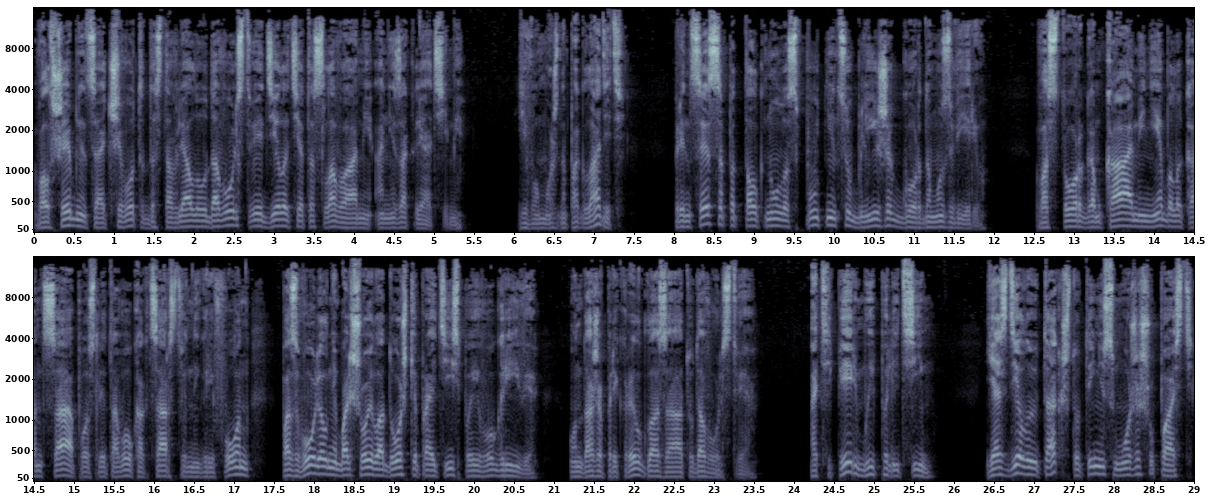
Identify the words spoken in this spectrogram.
Волшебница от чего-то доставляла удовольствие делать это словами, а не заклятиями. Его можно погладить? Принцесса подтолкнула спутницу ближе к гордому зверю. Восторгом Ками не было конца после того, как царственный грифон позволил небольшой ладошке пройтись по его гриве. Он даже прикрыл глаза от удовольствия. «А теперь мы полетим. Я сделаю так, что ты не сможешь упасть,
